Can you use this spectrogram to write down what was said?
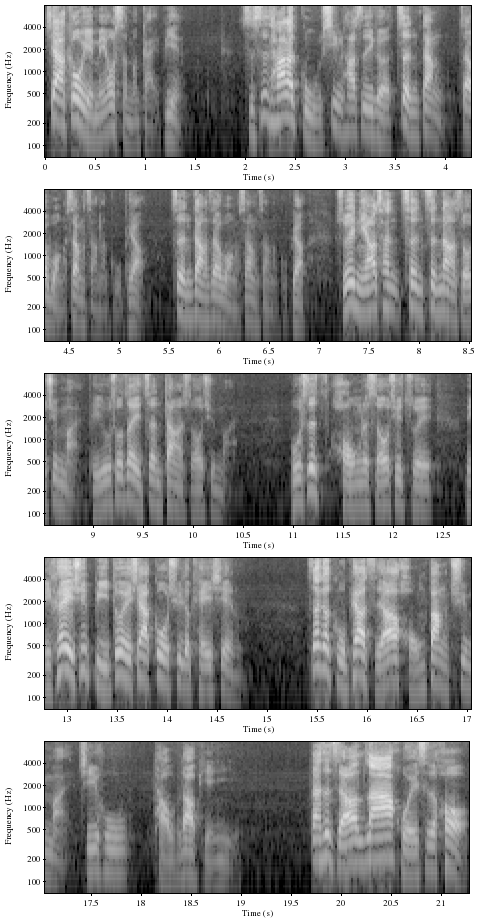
架构也没有什么改变，只是它的股性，它是一个震荡在往上涨的股票，震荡在往上涨的股票，所以你要趁趁震荡的时候去买，比如说这里震荡的时候去买，不是红的时候去追，你可以去比对一下过去的 K 线，这个股票只要红棒去买，几乎讨不到便宜。但是只要拉回之后，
